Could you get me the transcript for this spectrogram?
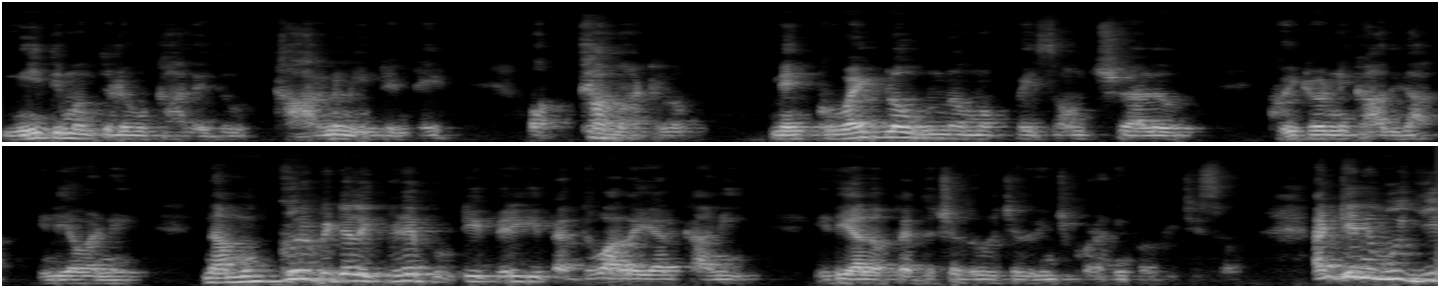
నీతిమంతుడవు కాలేదు. కారణం ఏంటంటే ఒక్క మాటలో మేము కువైట్లో ఉన్న ముప్పై సంవత్సరాలు కువైటోడిని కాదుగా ఇండియా వాడిని. నా ముగ్గురు బిడ్డలు ఇక్కడే పుట్టి పెరిగి పెద్దవాళ్ళు అయ్యారు కానీ ఇండియాలో పెద్ద చదువులు చదివించుకోవడానికి పంపించేశాం. అంటే నువ్వు ఈ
